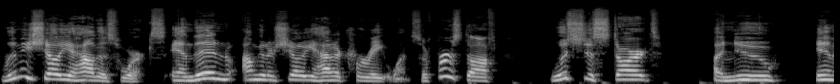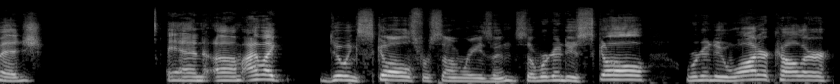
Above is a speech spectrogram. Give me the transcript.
let me show you how this works. And then I'm going to show you how to create one. So first off, let's just start a new image. And um, I like doing skulls for some reason. So we're going to do skull. We're going to do watercolor.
